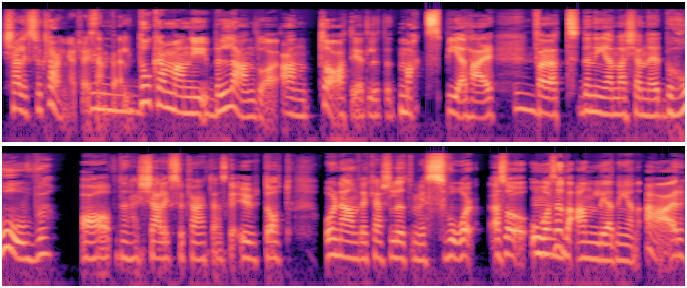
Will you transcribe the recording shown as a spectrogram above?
kärleksförklaringar till exempel. Mm. Då kan man ju ibland då anta att det är ett litet maktspel här Mm. för att den ena känner ett behov av den här kärleksförklaringen att den ska utåt och den andra kanske lite mer svår. Alltså oavsett vad anledningen är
